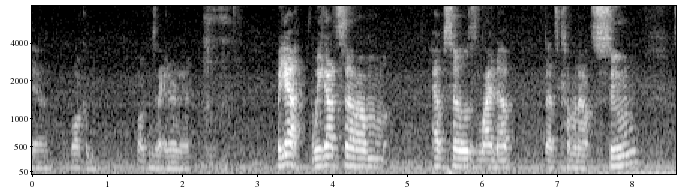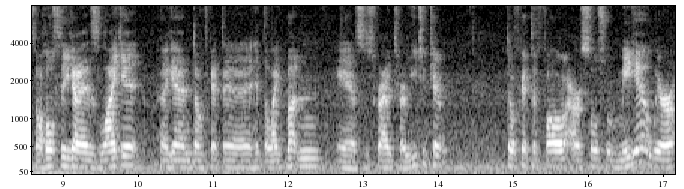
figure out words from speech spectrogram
Yeah. Welcome. Welcome to the internet. But yeah, we got some episodes lined up that's coming out soon. So hopefully you guys like it. Again, don't forget to hit the like button and subscribe to our YouTube channel. Don't forget to follow our social media. We're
